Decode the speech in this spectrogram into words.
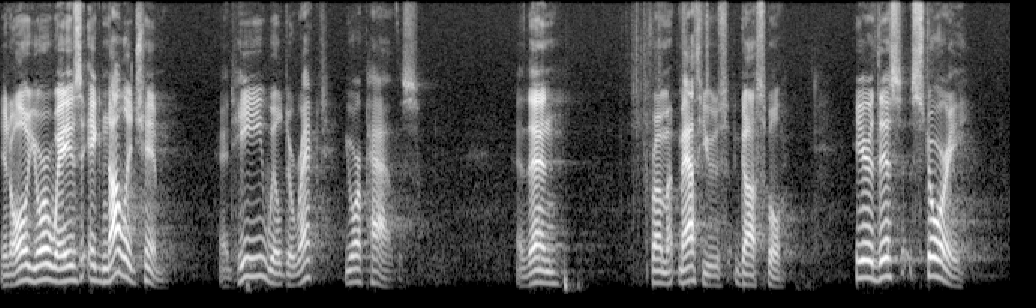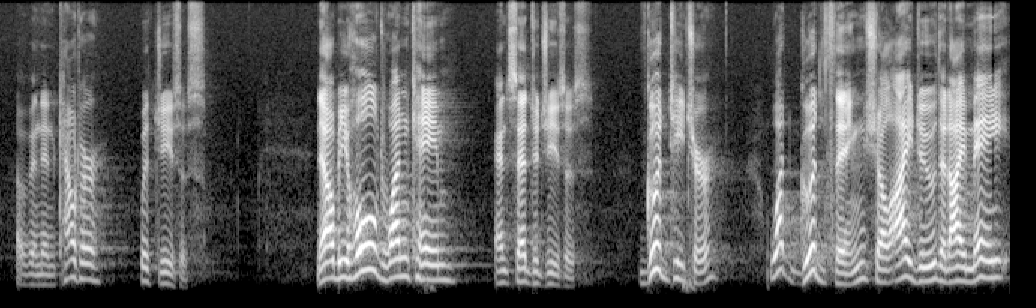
In all your ways, acknowledge him, and he will direct your paths. And then from Matthew's gospel, hear this story of an encounter with Jesus. Now, behold, one came and said to Jesus, Good teacher, what good thing shall I do that I may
